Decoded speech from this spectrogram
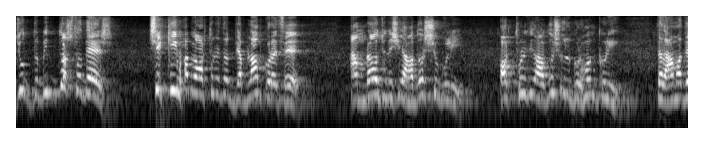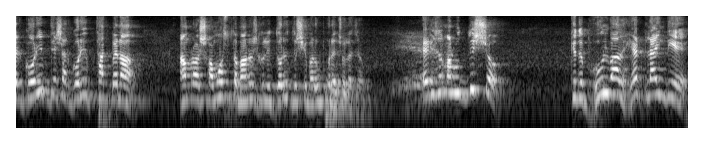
যুদ্ধ বিধ্বস্ত দেশ, সে কীভাবে অর্থনীতি ডেভেলপ করেছে? আমরাও যদি সেই আদর্শগুলি, অর্থনৈতিক আদর্শগুলি গ্রহণ করি, তাহলে আমাদের গরিব দেশ আর গরিব থাকবে না। আমরা সমস্ত মানুষগুলি দরিদ্র সীমার উপরে চলে যাব। এটি আমার উদ্দেশ্য। কিন্তু ভুলভাল হেডলাইন দিয়ে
